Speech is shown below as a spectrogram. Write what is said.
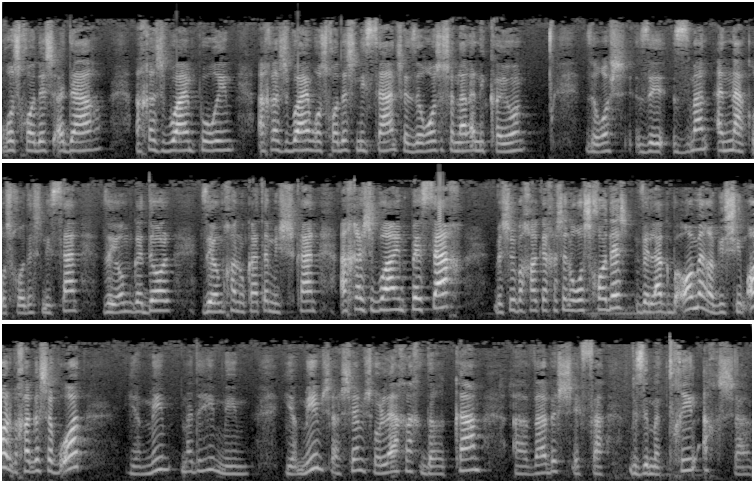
ראש חודש אדר, אחרי שבועיים פורים, אחרי שבועיים ראש חודש ניסן, שזה ראש השנה לניקיון. זה, ראש, זה זמן ענק, ראש חודש ניסן, זה יום גדול, זה יום חנוכת המשכן. אחרי שבועיים פסח, ושוב אחר כך יש לנו ראש חודש, ול"ג בעומר, רבי שמעון, וחג השבועות. ימים מדהימים, ימים שהשם שולח לך דרכם אהבה בשפע, וזה מתחיל עכשיו.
